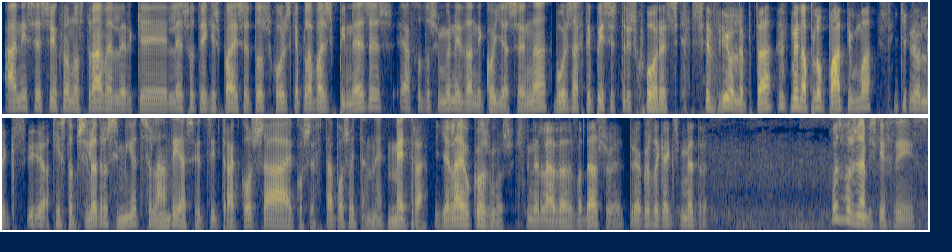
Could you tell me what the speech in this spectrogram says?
Αν είσαι σύγχρονος traveler και λες ότι έχεις πάει σε τόσες χώρες και απλά βάζεις πινέζες, ε, αυτό το σημείο είναι ιδανικό για σένα. Μπορείς να χτυπήσεις τρεις χώρες σε δύο λεπτά με ένα απλό πάτημα στην κυριολεξία. Και στο ψηλότερο σημείο της Ολλανδίας, έτσι, 327 πόσο ήταν, μέτρα. Γελάει ο κόσμος στην Ελλάδα, φαντάσου, ε, 316 μέτρα. Πώς μπορείς να επισκεφθείς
